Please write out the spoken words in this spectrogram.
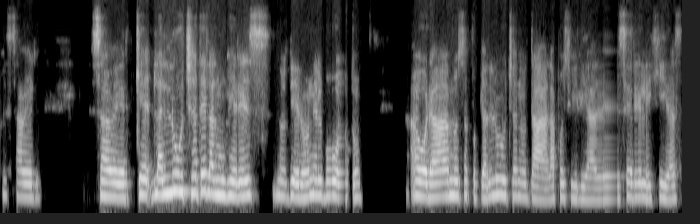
pues saber, saber que la lucha de las mujeres nos dieron el voto, ahora nuestra propia lucha nos da la posibilidad de ser elegidas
